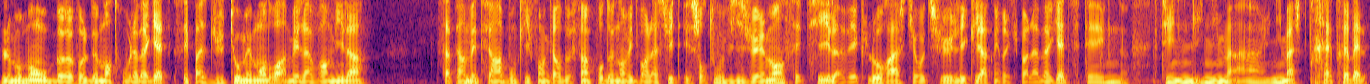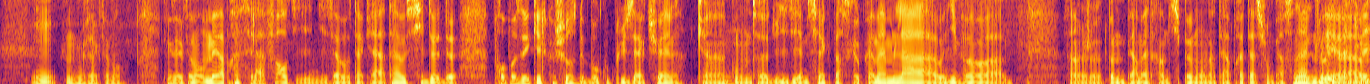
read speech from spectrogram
le moment où bah, Voldemort trouve la baguette, c'est pas du tout au même endroit, mais l'avoir mis là, ça permet de faire un bon cliffhanger de fin pour donner envie de voir la suite. Et surtout, visuellement, cette île avec l'orage qu'il y a au-dessus, l'éclair quand il récupère la baguette, c'était une, c'était une, une, ima- une image très très belle. Mm. Exactement. Exactement. Mais après, c'est la force d'I- d'Isao Takahata aussi de, de proposer quelque chose de beaucoup plus actuel qu'un Mhm. conte du Xe siècle. Parce que quand même là, au niveau... euh, Enfin, je peux me permettre un petit peu mon interprétation personnelle, Oui, mais euh,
